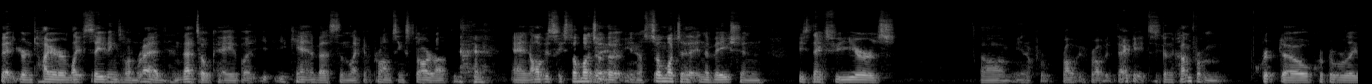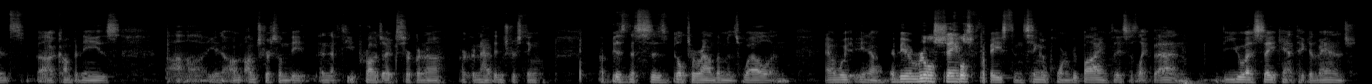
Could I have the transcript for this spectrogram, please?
bet your entire life savings on red, and that's okay. But you, you can't invest in like a promising startup. and obviously, so much of the you know so much of the innovation these next few years, um, you know, for probably probably decades, is going to come from crypto, crypto related uh, companies. Uh, you know, I'm, I'm, sure some of the NFT projects are gonna are gonna have interesting uh, businesses built around them as well. And and we, you know, it'd be a real shame if based in Singapore and Dubai and places like that, and the USA can't take advantage.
